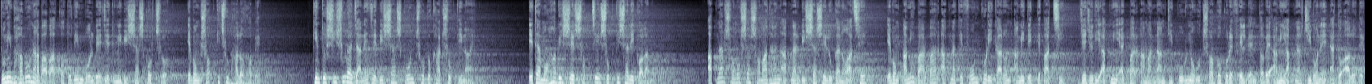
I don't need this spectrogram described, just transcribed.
তুমি ভাবো না, বাবা, কতদিন বলবে যে তুমি বিশ্বাস করছ এবং সবকিছু ভালো হবে। কিন্তু শিশুরা জানে যে বিশ্বাস কোন ছোটখাট শক্তি নয়। এটা মহাবিশ্বের সবচেয়ে শক্তিশালী কলাম। আপনার সমস্যার সমাধান আপনার বিশ্বাসে লুকানো আছে এবং আমি বারবার আপনাকে ফোন করি কারণ আমি দেখতে পাচ্ছি যে যদি আপনি একবার আমার নামটি পূর্ণ উৎসর্গ করে ফেলবেন তবে আমি আপনার জীবনে এত আলো দেব।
